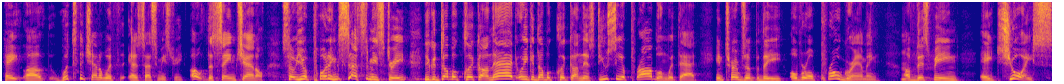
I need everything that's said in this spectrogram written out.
hey, uh, what's the channel with uh, Sesame Street? Oh, the same channel. So you're putting Sesame Street. You could double click on that, or you could double click on this. Do you see a problem with that in terms of the overall programming of this being a choice?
